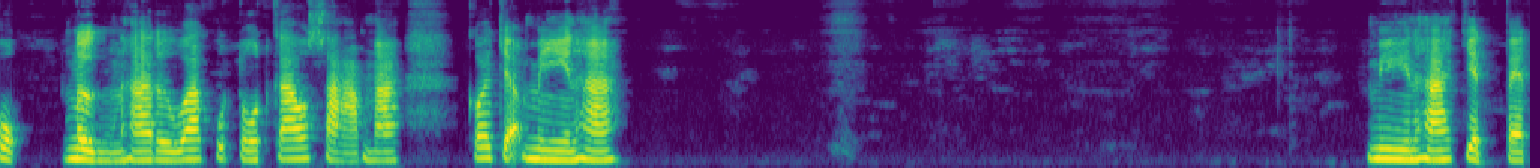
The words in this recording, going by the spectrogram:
หก หนึ่งนะคะ หรือว่าคู่โต๊ดเก้าสามนะ ก็จะมีนะคะมีนะคะเจ็ดแปด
